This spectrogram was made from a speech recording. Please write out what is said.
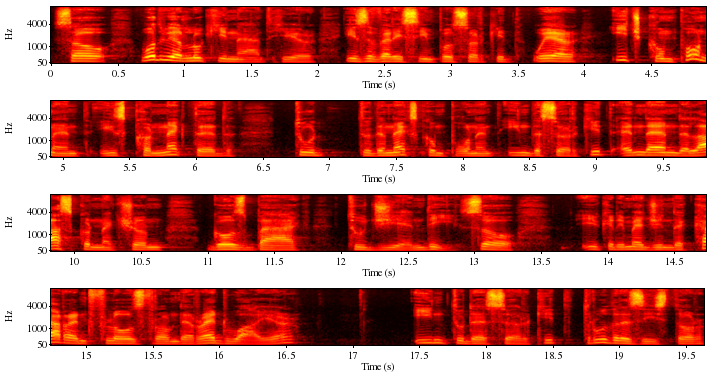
So what we are looking at here is a very simple circuit where each component is connected to, to the next component in the circuit, and then the last connection goes back to GND. So you can imagine the current flows from the red wire into the circuit through the resistor,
